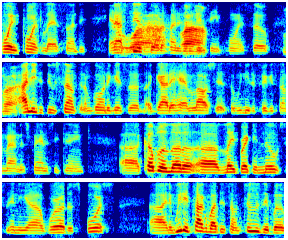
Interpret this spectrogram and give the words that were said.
40 points last Sunday, and I oh, still wow. scored 115 wow. points. So right. I need to do something. I'm going against a, a guy that hadn't lost yet, so we need to figure something out in this fantasy team. Uh, a couple of other uh, late breaking notes in the uh, world of sports. Uh, and we didn't talk about this on Tuesday, but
